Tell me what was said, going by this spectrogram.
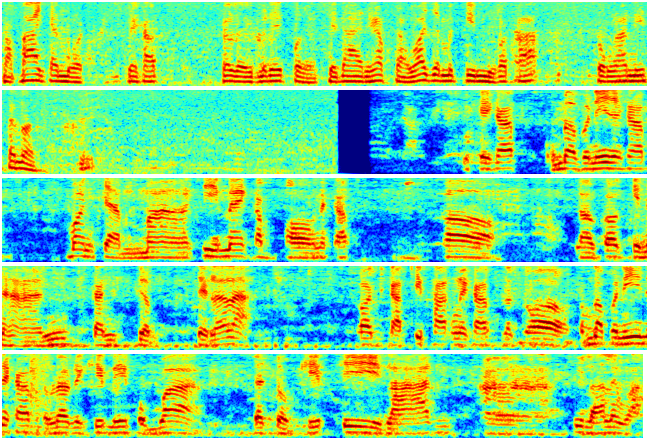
กลับบ้านกันหมดนะครับ ก็เลยไม่ได้เปิดเสียดายนะครับ แต่ว่าจะมากินหมูกระทะ ตรงร้านนี้สักหน่อยโอเคครับสำหรับวันนี้นะครับม่อนแจ่มมาที่แม่กำปองนะครับ ก็เราก็กินอาหารกันเกือบเสร็จแล้วล่ะ ก็จะกลับที่พักนะครับ แล้วก็สำหรับวันนี้นะครับสำหรับในคลิปนี้ผมว่าจะจบคลิปที่ร้านอ่าชื่อร้านอะไรวะ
